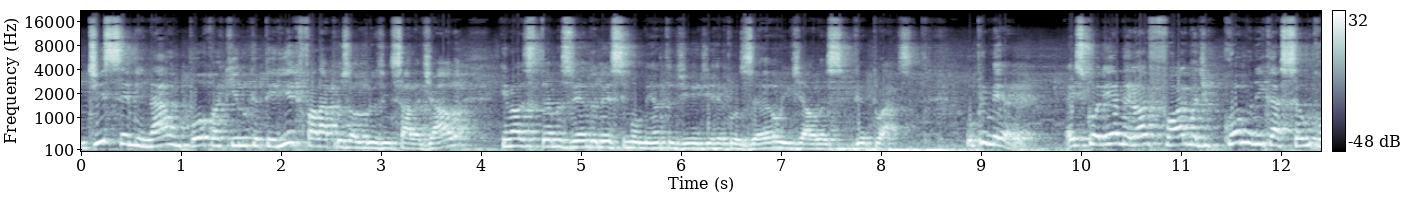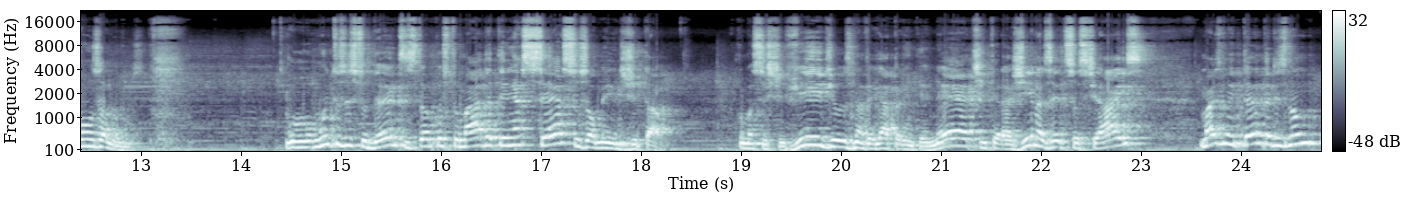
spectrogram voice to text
disseminar um pouco aquilo que eu teria que falar para os alunos em sala de aula que nós estamos vendo nesse momento de, de reclusão e de aulas virtuais. O primeiro é escolher a melhor forma de comunicação com os alunos muitos estudantes estão acostumados a terem acessos ao meio digital, como assistir vídeos, navegar pela internet, interagir nas redes sociais, mas, no entanto, eles não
